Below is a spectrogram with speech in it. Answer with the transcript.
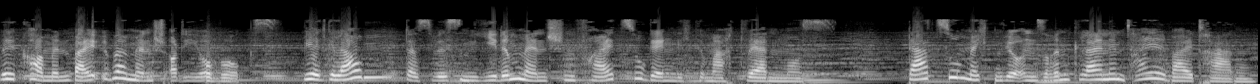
Willkommen bei Übermensch Audiobooks. Wir glauben, dass Wissen jedem Menschen frei zugänglich gemacht werden muss. Dazu möchten wir unseren kleinen Teil beitragen,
